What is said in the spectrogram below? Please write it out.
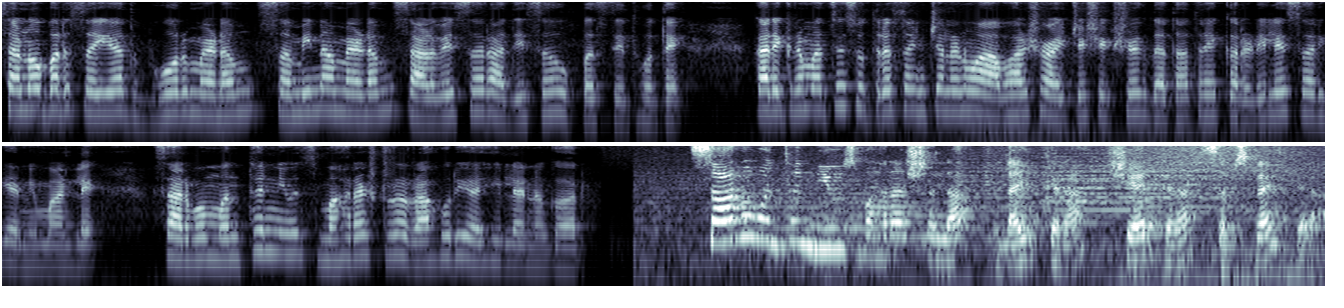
Sanobar Sayyad Bhor madam Samina madam Salve sir आदीसह उपस्थित होते. कार्यक्रमाचे सूत्रसंचालन व आभार शाळेचे शिक्षक दत्तात्रय कर्डिले सर यांनी मांडले. सार्वमंथन न्यूज महाराष्ट्र राहुरी अहिल्यानगर. सार्वमंथन न्यूज महाराष्ट्राला लाईक करा शेअर करा सबस्क्राईब करा.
